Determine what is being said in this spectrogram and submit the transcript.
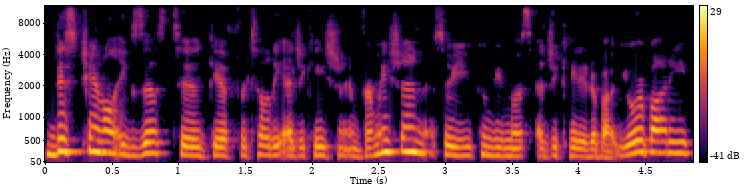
This channel exists to give fertility education information so you can be most educated about your body.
